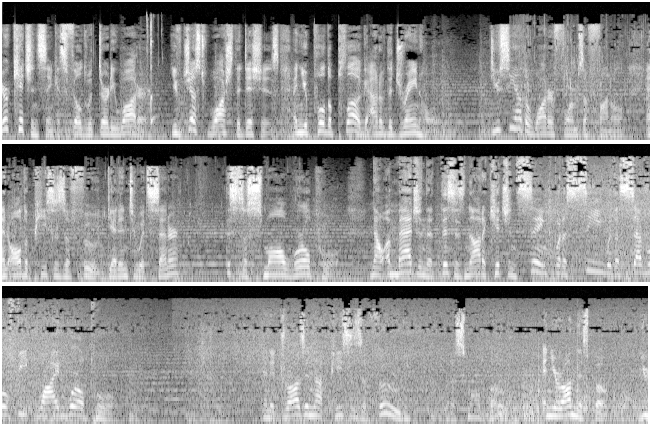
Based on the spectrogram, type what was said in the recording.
Your kitchen sink is filled with dirty water. You've just washed the dishes, and you pull the plug out of the drain hole. Do you see how the water forms a funnel, and all the pieces of food get into its center? This is a small whirlpool. Now imagine that this is not a kitchen sink, but a sea with a several feet wide whirlpool. And it draws in not pieces of food, but a small boat. And you're on this boat. You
